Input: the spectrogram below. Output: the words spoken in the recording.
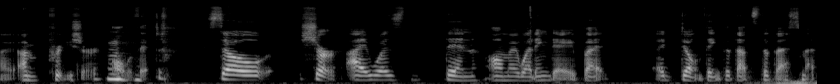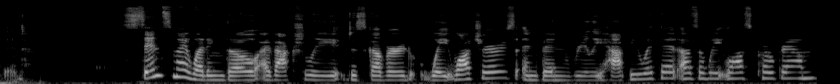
I, I'm pretty sure all of mm-hmm. it. So, sure, I was thin on my wedding day, but I don't think that that's the best method. Since my wedding, though, I've actually discovered Weight Watchers and been really happy with it as a weight loss program.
